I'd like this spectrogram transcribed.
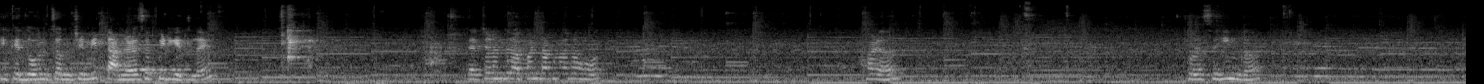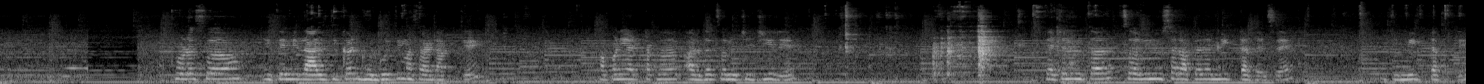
इथे दोन चमचे मी तांदळाचं पीठ घेतलं आहे त्याच्यानंतर आपण टाकणार आहोत हळद थोडंसं हिंग थोडंसं इथे मी लाल तिखट घरगुती मसाला टाकते. आपण यात टाकणार अर्धा चमचे जिरे. त्याच्यानंतर चवीनुसार आपल्याला मीठ टाकायचं आहे मीठ टाकते.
